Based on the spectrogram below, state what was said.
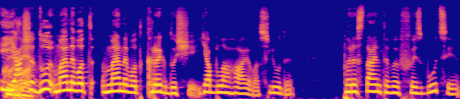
І Курва. я ще ду... в мене от, в мене от крик душі. Я благаю вас, люди. Перестаньте ви в Фейсбуці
